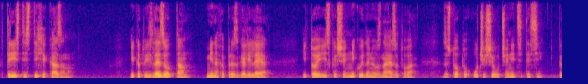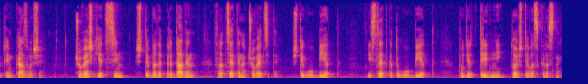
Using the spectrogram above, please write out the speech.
В 30 стих е казано И като излезе оттам, минаха през Галилея, и той искаше никой да не узнае за това, защото учеше учениците си, като им казваше Човешкият син ще бъде предаден в ръцете на човеците, ще го убият. И след като го убият, подир три дни той ще възкръсне.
